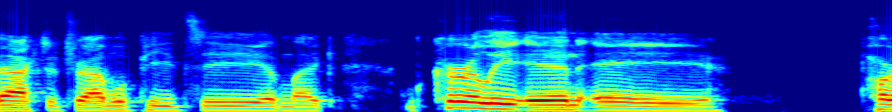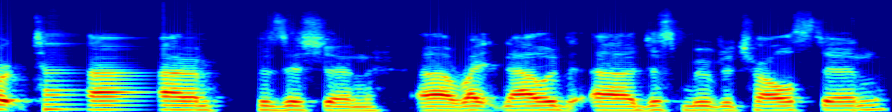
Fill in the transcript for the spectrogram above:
back to travel PT, and like I'm currently in a part-time position uh, right now. Uh, just moved to Charleston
